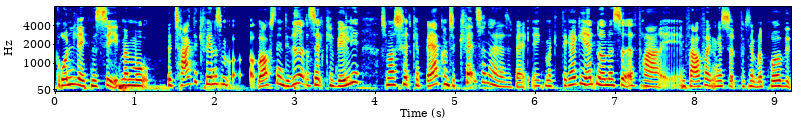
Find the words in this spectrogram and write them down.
grundlæggende set. Man må betragte kvinder som voksne individer, der selv kan vælge, og som også selv kan bære konsekvenserne af deres valg. Ikke? Man, det kan ikke hjælpe noget, man sidder fra en fagforening, for eksempel at prøve,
